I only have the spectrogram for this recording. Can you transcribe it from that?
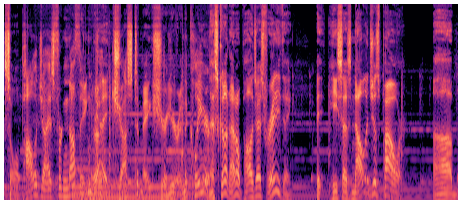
So apologize for nothing, Right. just to make sure you're in the clear. That's good. I don't apologize for anything. It- he says knowledge is power. Um,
